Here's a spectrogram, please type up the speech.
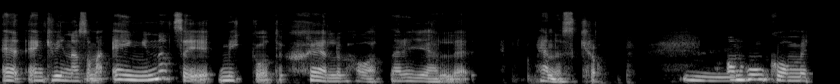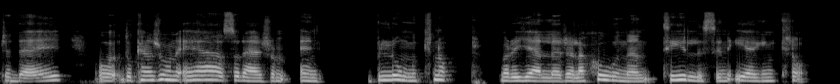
en, en kvinna som har ägnat sig mycket åt självhat när det gäller hennes kropp. Mm. Om hon kommer till dig, och då kanske hon är sådär som en blomknopp vad det gäller relationen till sin egen kropp.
